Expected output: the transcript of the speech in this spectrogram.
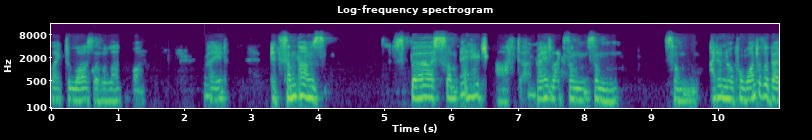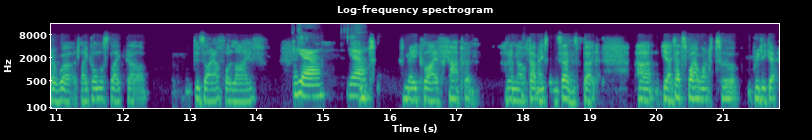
like the loss of a loved one, right, it sometimes spurs some energy after, right? Like some some some I don't know, for want of a better word, like almost like a desire for life Yeah, yeah, to make life happen. I don't know if that makes any sense, but uh, yeah, that's why I wanted to really get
